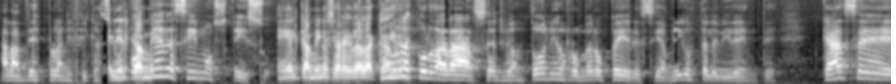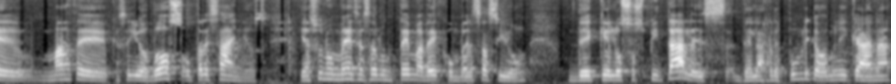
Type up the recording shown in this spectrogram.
a la desplanificación. ¿Por qué decimos eso? En el camino se arregla la cara. Tú recordarás, Sergio Antonio Romero Pérez y amigos televidentes, que hace más de, qué sé yo, dos o tres años, y hace unos meses era un tema de conversación, de que los hospitales de la República Dominicana,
